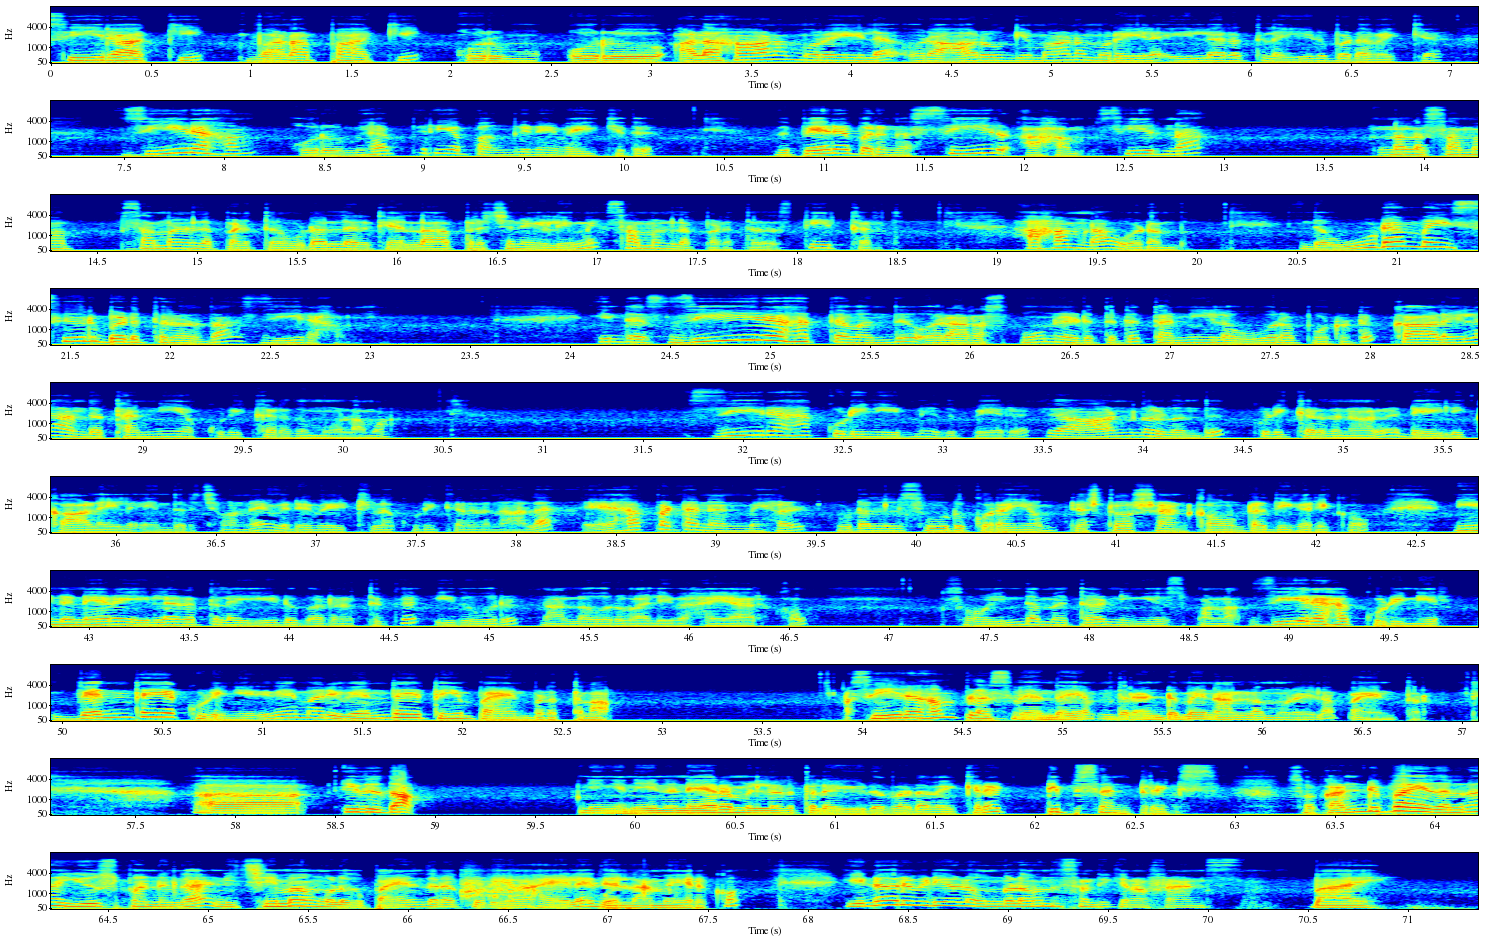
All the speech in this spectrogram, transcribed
சீராக்கி வனப்பாக்கி ஒரு ஒரு அழகான முறையில் ஒரு ஆரோக்கியமான முறையில் இல்லறத்தில் ஈடுபட வைக்க சீரகம் ஒரு மிகப்பெரிய பங்கினை வகிக்குது. இது பேரே பாருங்கள் சீர் அகம். சீர்னா நல்ல சம சமநிலைப்படுத்துற உடலில் இருக்க எல்லா பிரச்சனைகளையுமே சமநிலைப்படுத்துறது தீர்க்கிறது. அகம்னா உடம்பு. இந்த உடம்பை சீர்படுத்துறது தான் சீரகம். இந்த சீரகத்தை வந்து ஒரு அரை ஸ்பூன் எடுத்துகிட்டு தண்ணியில் ஊற போட்டுட்டு காலையில் அந்த தண்ணியை குடிக்கிறது மூலமாக சீரக குடிநீர்னு இது பேர். இது ஆண்கள் வந்து குடிக்கிறதுனால டெய்லி காலையில் எந்திரிச்சோடனே வெறும் வயிற்றில் குடிக்கிறதுனால ஏகப்பட்ட நன்மைகள். உடல் சூடு குறையும் டெஸ்டோஸ்டான் கவுண்ட் அதிகரிக்கும். நீண்ட நேரம் இல்லறத்தில் ஈடுபடுறதுக்கு இது ஒரு நல்ல ஒரு வழிவகையாக இருக்கும். ஸோ இந்த மெத்தட் நீங்கள் யூஸ் பண்ணலாம். சீரக குடிநீர் வெந்தய குடிநீர். இதே மாதிரி வெந்தயத்தையும் பயன்படுத்தலாம். சீரகம் ப்ளஸ் வெந்தயம் இந்த ரெண்டுமே நல்ல முறையில் பயன் தரும். இதுதான். நீங்கள் நீண்ட நேரம் இல்லறத்தில் ஈடுபட வைக்கிற டிப்ஸ் அண்ட் ட்ரிக்ஸ் ஸோ கண்டிப்பாக இதெல்லாம் யூஸ் பண்ணுங்கள் நிச்சயமாக உங்களுக்கு பயன் தரக்கூடிய வகையில் இது எல்லாமே இருக்கும். இன்னொரு வீடியோவில் உங்களை வந்து சந்திக்கிறேன் ஃப்ரெண்ட்ஸ் பாய்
